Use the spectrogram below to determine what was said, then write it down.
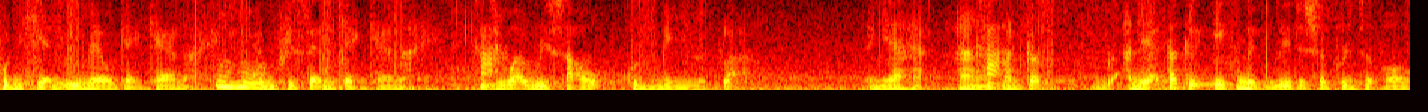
คุณเขียนอีเมลเก่งแค่ไหน คุณ present เก่งแค่ไหนดูว่า result คุณมีหรือเปล่า อย่างเงี้ยฮะมันก็อันนี้ก็คืออีกหนึ่ง leadership principle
